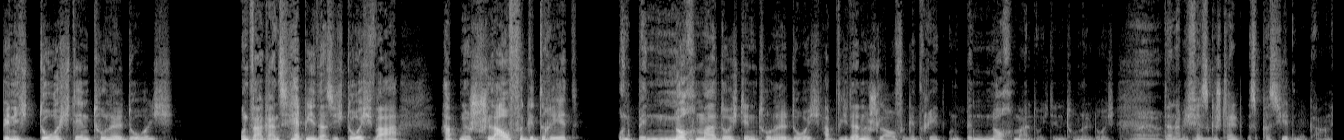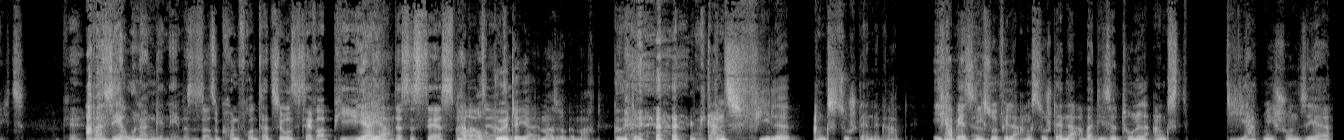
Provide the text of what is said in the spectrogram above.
bin ich durch den Tunnel durch und war ganz happy, dass ich durch war, habe eine Schlaufe gedreht und bin nochmal durch den Tunnel durch, habe wieder eine Schlaufe gedreht und bin nochmal durch den Tunnel durch. Dann habe ich festgestellt, es passiert mir gar nichts. Okay. Aber sehr unangenehm. Das ist also Konfrontationstherapie. Ja, ja. Das ist sehr smart. Hat auch ja. Goethe ja immer so gemacht. Goethe. Genau. Ganz viele Angstzustände gehabt. Ich habe jetzt nicht so viele Angstzustände, aber diese Tunnelangst, die hat mich schon sehr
